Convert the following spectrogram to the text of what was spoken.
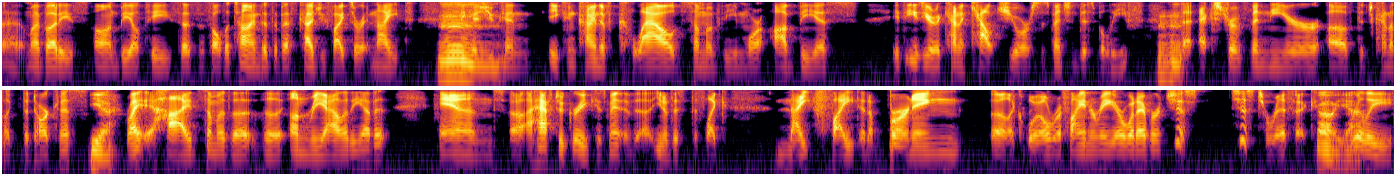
uh, my buddies on BLT says this all the time that the best kaiju fights are at night because you Mm. can you can kind of cloud some of the more obvious. It's easier to kind of couch your suspension disbelief Mhm. that extra veneer of the kind of like the darkness, Yeah. right? It hides some of the the unreality of it, and uh, I have to agree because man, uh, you know this this like night fight at a burning uh, like oil refinery or whatever, just just terrific. Oh yeah. Really,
